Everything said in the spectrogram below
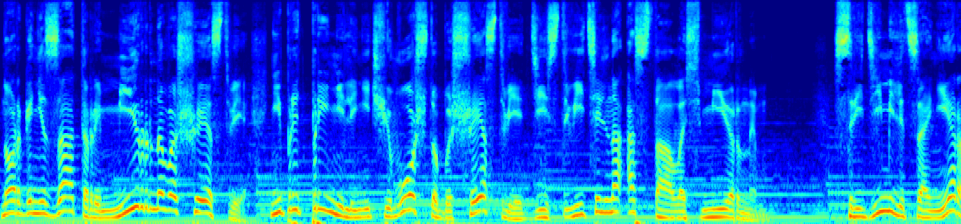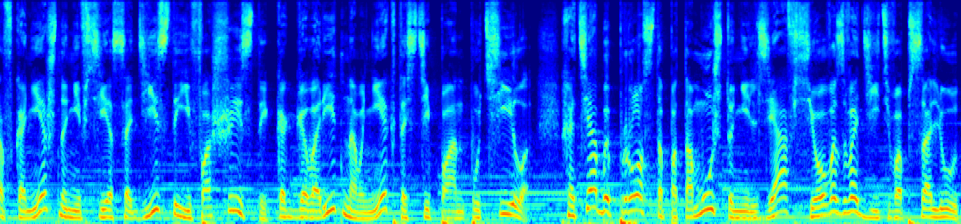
Но организаторы мирного шествия не предприняли ничего, чтобы шествие действительно осталось мирным. Среди милиционеров, конечно, не все садисты и фашисты, как говорит нам некто Степан Путила. Хотя бы просто потому, что нельзя все возводить в абсолют.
